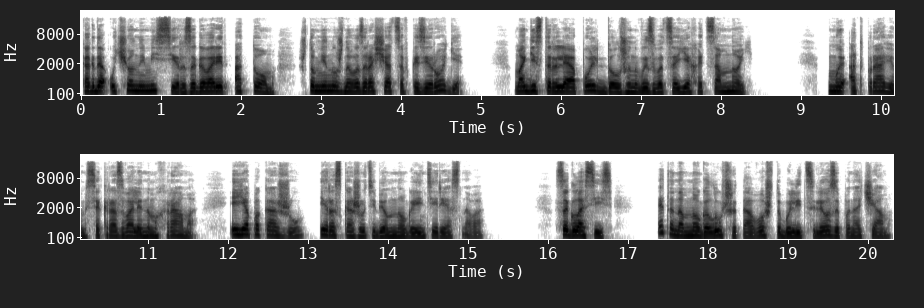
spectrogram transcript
когда ученый мессир заговорит о том, что мне нужно возвращаться в Козероги, магистр Леопольд должен вызваться ехать со мной. Мы отправимся к развалинам храма, и я покажу и расскажу тебе много интересного. Согласись, это намного лучше того, чтобы лить слезы по ночам,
